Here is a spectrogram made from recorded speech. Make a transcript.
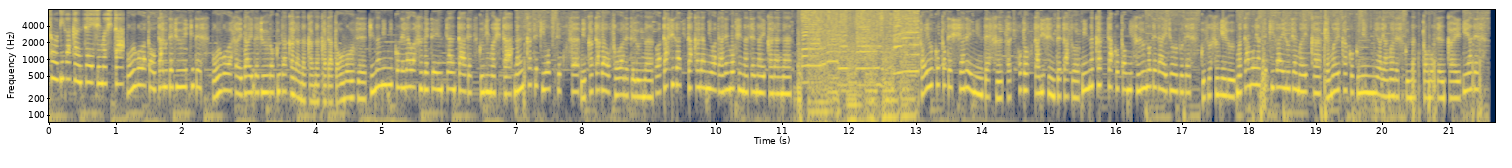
装備が完成しました。防護はトータルで11です。防護は最大で16だからなかなかだと思うぜ。ちなみにこれらは全てエンチャンターで作りました。なんか敵をって草。味方が襲われてるな。私が来たからには誰も死なせないからな。ということで死者霊人です。先ほど二人死んでたぞ。見なかったことにするので大丈夫です。クズすぎる。またもや敵がいるジャマイカ。ジャマイカ国民に謝れ少なくとも1000回。嫌です。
